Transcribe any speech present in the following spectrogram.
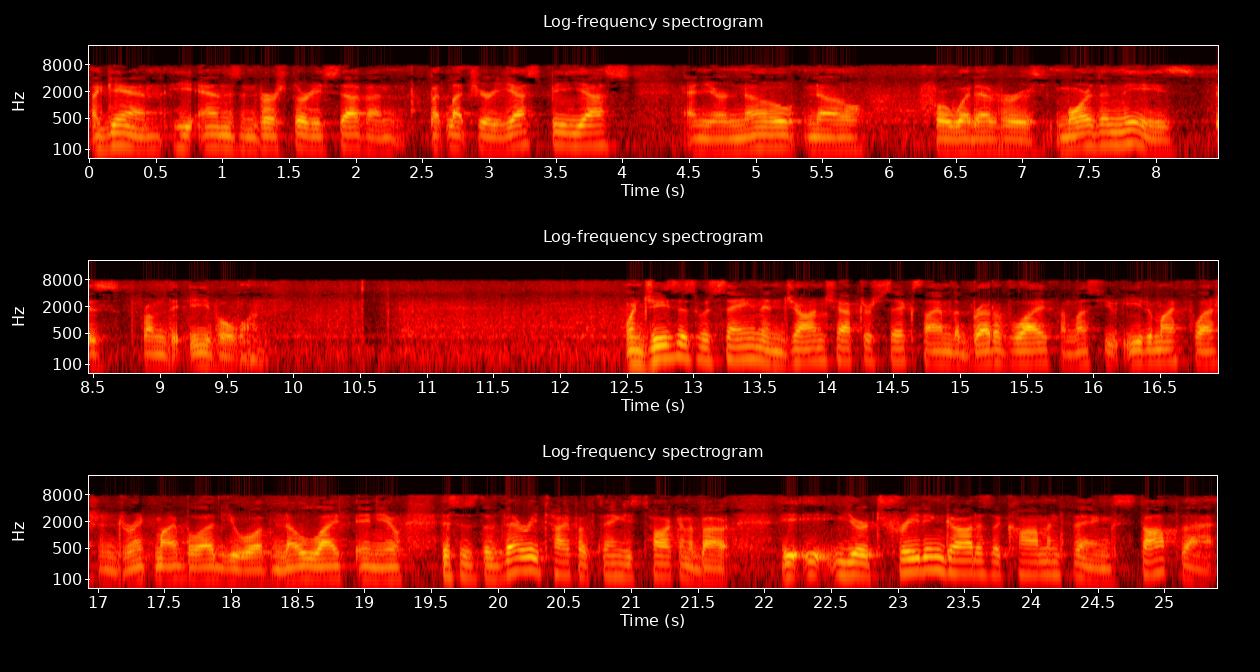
Again, he ends in verse 37. But let your yes be yes, and your no no, for whatever is more than these is from the evil one. When Jesus was saying in John chapter 6, I am the bread of life, unless you eat of my flesh and drink my blood, you will have no life in you. This is the very type of thing he's talking about. You're treating God as a common thing. Stop that.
